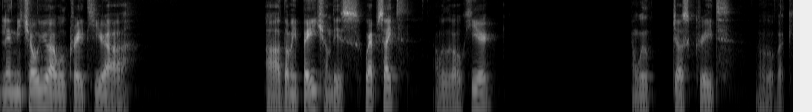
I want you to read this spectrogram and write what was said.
let me show you, I will create here a, a dummy page on this website. I will go here and we'll just create, oh, back.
